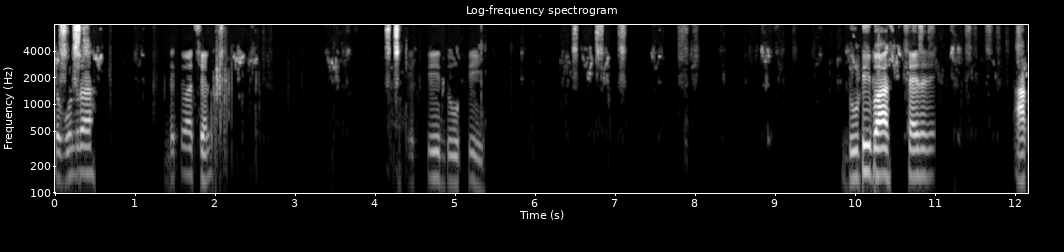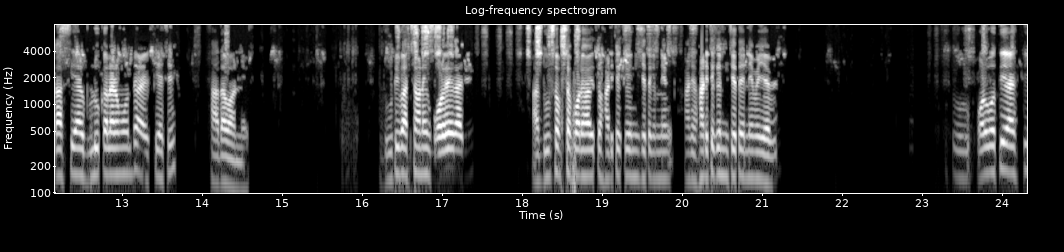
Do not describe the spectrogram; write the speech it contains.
তো বন্ধুরা, দেখতে পাচ্ছেন একটি, দুটি। দুটি বাচ্চা এসেছে আকাশি আর ব্লু কালারের মধ্যে আর একটি আছে সাদা বর্ণের। দুটি বাচ্চা অনেক বড় হয়ে গেছে। আর দু সপ্তাহ পরে হয়তো হাঁড়ি থেকে নিচে থেকে হাঁড়ি থেকে নিচেতে নেমে যাবে। তো পরবর্তী একটি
